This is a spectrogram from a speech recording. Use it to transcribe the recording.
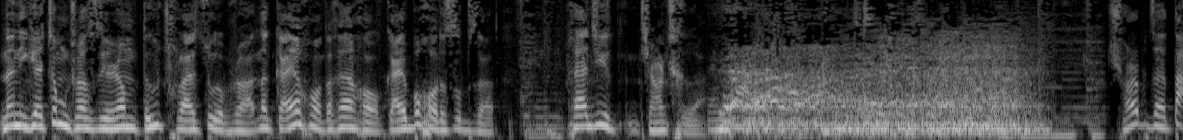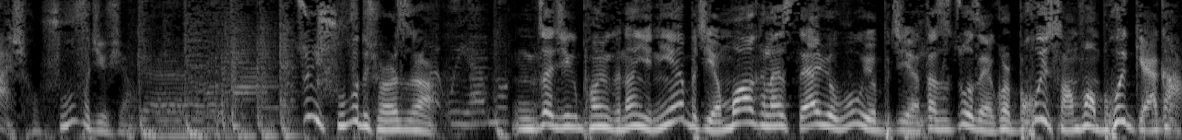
那你看这么长时间，人们都出来做，不是？那该好的还好，该不好的是不是？还就挺扯。圈不在大小，舒服就行。最舒服的圈是啥，你这几个朋友可能一年不见，忙可能三月五个月不见，但是坐在一块不会生分，不会尴尬。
